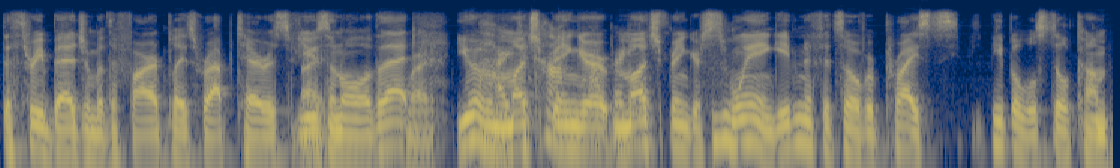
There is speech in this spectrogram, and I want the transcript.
the three bedroom with the fireplace, wrap terrace views, right. and all of that. Right. You have Hard a much bigger, properties. much bigger mm-hmm. swing. Mm-hmm. Even if it's overpriced, people will still come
